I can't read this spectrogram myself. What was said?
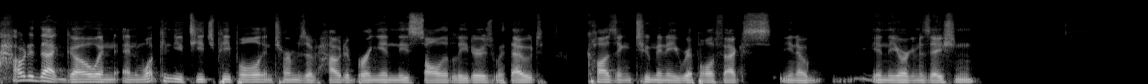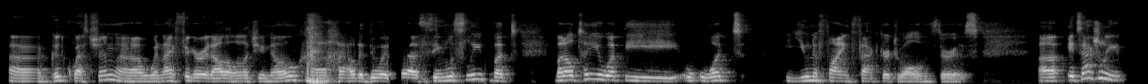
How did that go? And and what can you teach people in terms of how to bring in these solid leaders without causing too many ripple effects you know in the organization good question. Uh, when I figure it out, I'll let you know uh, how to do it uh, seamlessly. But but I'll tell you what the what unifying factor to all of this there is. Uh, it's actually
